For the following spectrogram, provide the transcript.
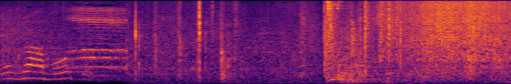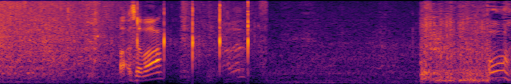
Hoera, motor. Ça va Oh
